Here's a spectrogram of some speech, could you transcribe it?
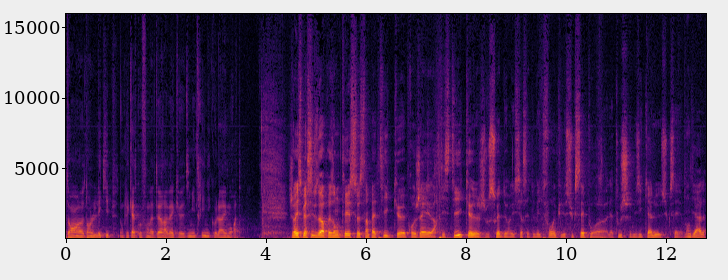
dans, dans l'équipe, donc les quatre cofondateurs avec Dimitri, Nicolas et Mourad. Joris, merci de nous avoir présenté ce sympathique euh, projet artistique. Je vous souhaite de réussir cette levée de fonds et puis le succès pour euh, la touche musicale, le succès mondial.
